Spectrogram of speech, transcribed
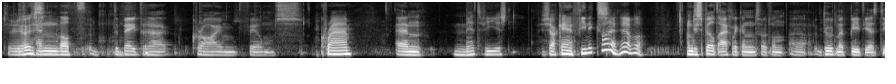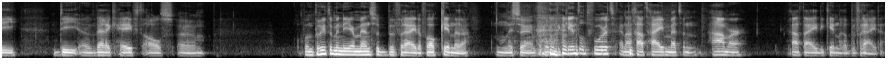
Serieus. En wat de betere crime films. Crime. En Met wie is die? Jacquin Phoenix. Oh ja, ja wel. En die speelt eigenlijk een soort van eh dude met PTSD. Die een werk heeft als ehm, op een brute manier mensen bevrijden. Vooral kinderen. Dan is er bijvoorbeeld een kind ontvoerd. En dan gaat hij met een hamer gaat hij die kinderen bevrijden.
